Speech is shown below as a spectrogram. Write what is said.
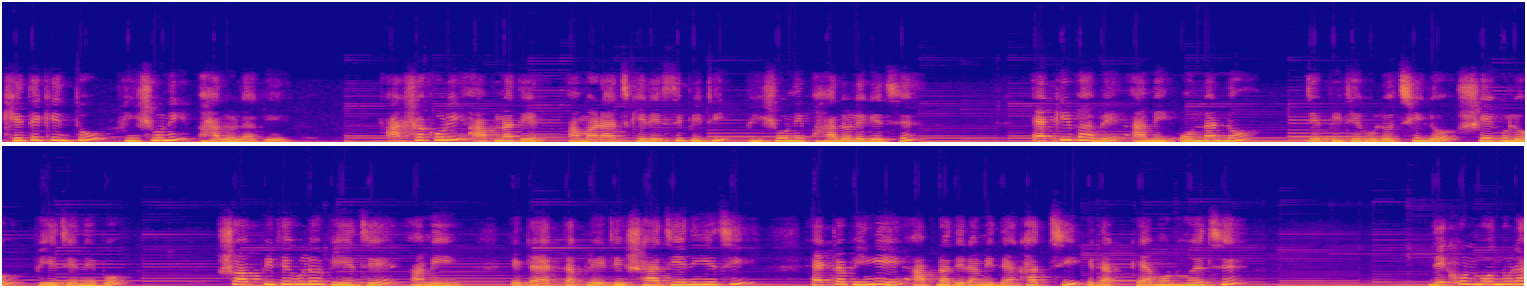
খেতে কিন্তু ভীষণই ভালো লাগে। আশা করি আপনাদের আমার আজকের রেসিপিটি ভীষণই ভালো লেগেছে। একইভাবে আমি অন্যান্য যে পিঠেগুলো ছিল, সেগুলো ভেজে নেব। সব পিঠেগুলো ভেজে আমি এটা একটা প্লেটে সাজিয়ে নিয়েছি। একটা ভেঙে আপনাদের আমি দেখাচ্ছি এটা কেমন হয়েছে। দেখুন বন্ধুরা,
